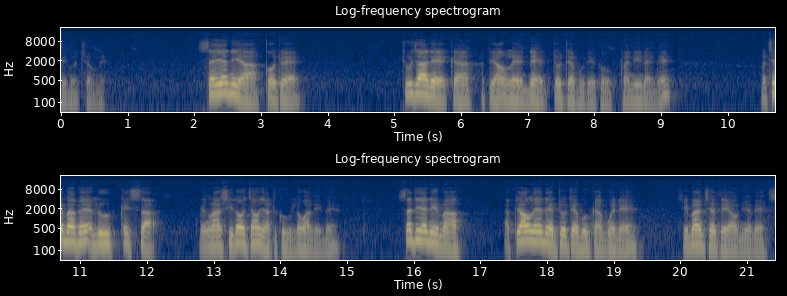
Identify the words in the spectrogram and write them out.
ခြင်းကိုကြုံတယ်။ဆယ်ရက်နေဟာကိုယ်အတွက် ထူးခြားတဲ့ကံအပြောင်းလဲနဲ့တိုးတက်မှုတွေကိုဖန်တီးနိုင်တယ်။မထင်မှန်ပဲအလူကိစ္စမင်္ဂလာရှိသောအကြောင်းအရာတစ်ခုလုပ်ရလိမ့်မယ်။စတရနေ့မှာအပြောင်းလဲနဲ့တိုးတက်မှုကံပွင့်တယ်။ရီမန်းချက်တဲ့အောင်မြင်မယ်။စ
